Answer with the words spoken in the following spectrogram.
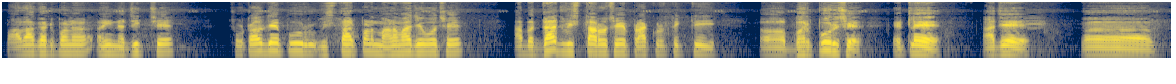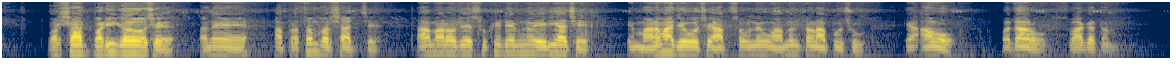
પાવાગઢ પણ અહીં નજીક છે. છોટાઉદેપુર વિસ્તાર પણ માણવા જેવો છે. આ બધા જ વિસ્તારો છે પ્રાકૃતિકથી ભરપૂર છે. એટલે આજે વરસાદ પડી ગયો છે અને આ પ્રથમ વરસાદ છે. આ મારો જે સુખી ડેમનો એરિયા છે, એ માણવા જેવો છે. આપ સૌને હું આમંત્રણ આપું છું કે આવો પધારો સ્વાગતમ.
